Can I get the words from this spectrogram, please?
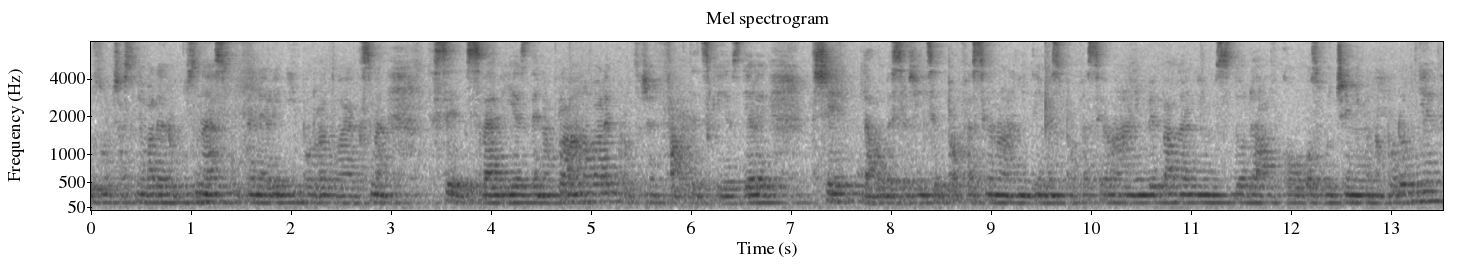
zúčastňovaly různé skupiny lidí podle toho, jak jsme si své výjezdy naplánovali, protože fakticky jezdili tři, dalo by se říci, profesionální týmy s profesionálním vybavením, s dodávkou, ozvučením a podobně.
